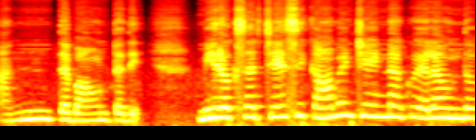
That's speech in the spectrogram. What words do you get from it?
అంత బాగుంటుంది. మీరు ఒకసారి చేసి కామెంట్ చేయండి నాకు ఎలా ఉందో.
